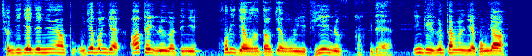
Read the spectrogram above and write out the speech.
천지재전이나 우제 보는 게 앞에 있는 것 같더니 호리제우로다 어째 보면 이게 뒤에 있는 것 같기도 해. 인격이 그렇다는 걸 이제 공자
